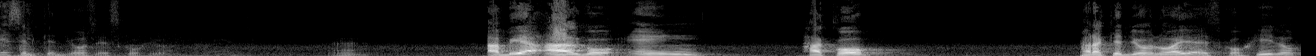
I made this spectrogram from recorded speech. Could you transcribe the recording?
es el que Dios escogió. ¿Eh? Había algo en Jacob para que Dios lo haya escogido.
